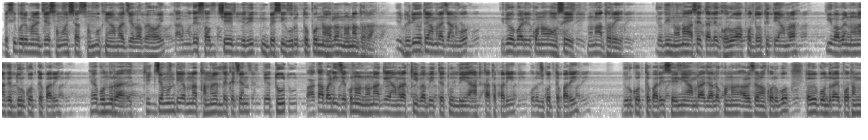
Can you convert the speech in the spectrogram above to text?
বেশি পরিমাণে যে সমস্যার সম্মুখীন আমরা যেভাবে হয়, তার মধ্যে সবচেয়ে বেশি গুরুত্বপূর্ণ হলো নোনা ধরা। এর ভিডিওতে আমরা জানব, প্রিয় বাড়ির কোনো অংশে নোনা ধরে। যদি নোনা আসে, তাহলে ঘরোয়া পদ্ধতিতে আমরা কীভাবে নোনাকে দূর করতে পারি? হ্যাঁ বন্ধুরা, ঠিক যেমনটি আপনার থামনেল দেখেছেন, তেঁতুল, পাকা বাড়ি যে কোনো নোনাকে আমরা কীভাবে তেঁতুল দিয়ে আটকাতে পারি, খরচ করতে পারি, দূর করতে পারি সেই নিয়ে আমরা আজ আলোচনা করব। তবে বন্ধুরা, প্রথমে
